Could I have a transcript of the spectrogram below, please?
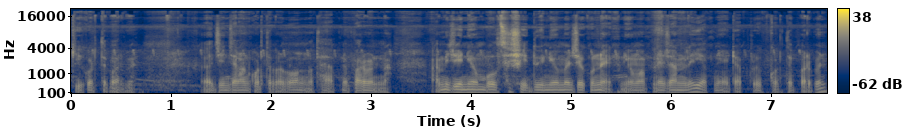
কি করতে পারবে? জিন চালান করতে পারবে, অন্যথায় আপনি পারবেন না। আমি যে নিয়ম বলছি, সেই দুই নিয়মের যে কোনো এক নিয়ম আপনি জানলেই আপনি এটা প্রয়োগ করতে পারবেন।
